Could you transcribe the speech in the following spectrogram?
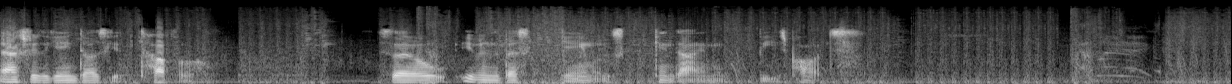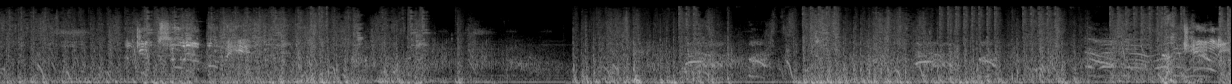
Actually, the game does get tougher. So, even the best gamers can die in these parts. I'm getting chewed up over here. Count it.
